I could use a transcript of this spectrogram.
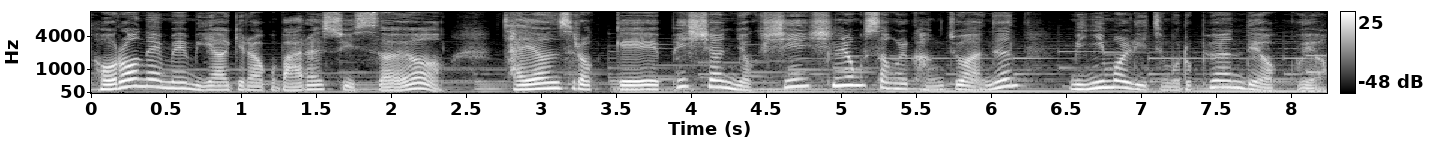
덜어냄의 이야기라고 말할 수 있어요. 자연스럽게 패션 역시 실용성을 강조하는 미니멀리즘으로 표현되었고요.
